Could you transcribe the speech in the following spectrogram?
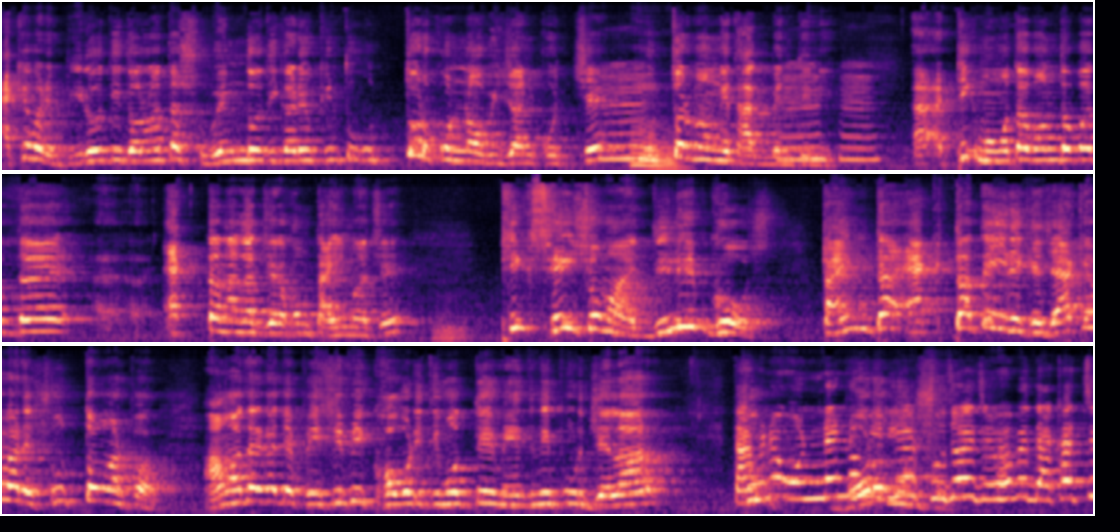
একেবারে বিরোধী দলনেতা শুভেন্দু অধিকারীও কিন্তু উত্তর কন্যা অভিযান করছে। উত্তরবঙ্গে থাকবেন তিনি। আহ, ঠিক মমতা বন্দ্যোপাধ্যায় একটা নাগাদ যেরকম টাইম আছে ঠিক সেই সময় দিলীপ ঘোষ টাইমটা একটাতেই রেখেছে একেবারে সূত্র মারফত আমাদের কাছে স্পেসিফিক খবর ইতিমধ্যে মেদিনীপুর জেলার তার মানে অন্যান্য মিডিয়া। সুজয় যেভাবে দেখাচ্ছে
